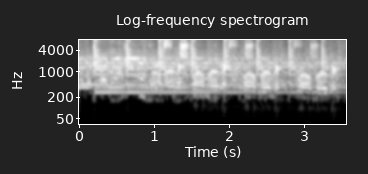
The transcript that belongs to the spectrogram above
looks like a slow mover, slow mover, slow mover, slow mover,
